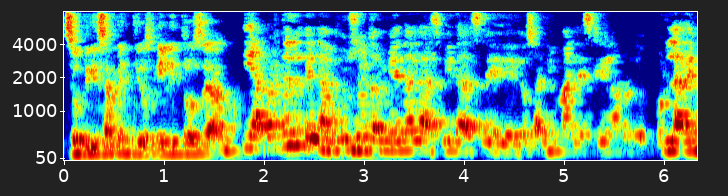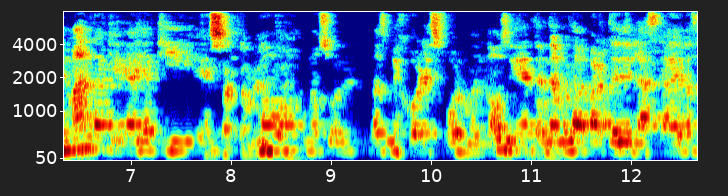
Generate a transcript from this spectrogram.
se utilizan 22 mil litros de agua. Y aparte el, abuso también a las vidas de los animales, que por la demanda que hay aquí no, no son las mejores formas, ¿no? Si entendemos la parte de las cadenas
